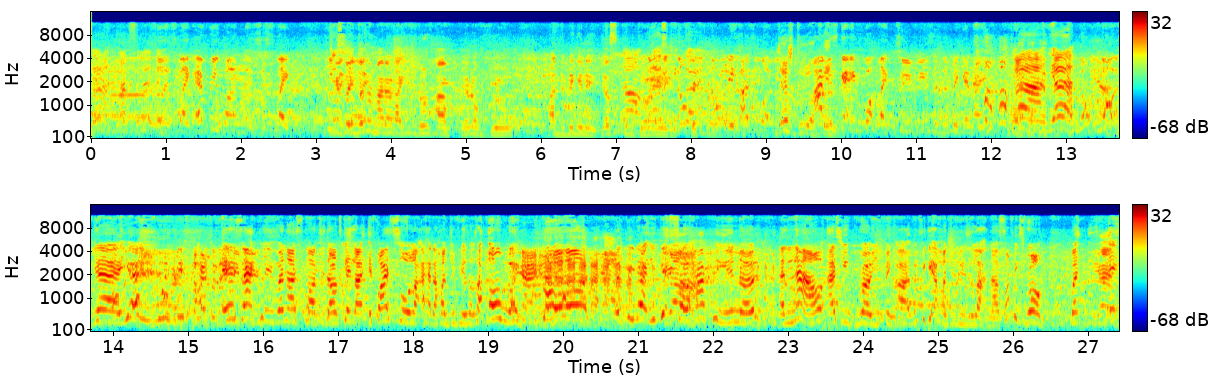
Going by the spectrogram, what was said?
yeah absolutely So it's like everyone, it's just like. keep Okay, so it doesn't matter like you don't have a lot of view at the beginning, just keep No, going. just keep No, going. keep nobody has a lot of Just do your I thing. was getting what like two views in the beginning. yeah yeah no, no. yeah yeah Nobody starts with Exactly. When I started, I would get like, if I saw like I had 100 views, I was like, oh my Yeah. god! It'd be like, you get so happy, you know. And now, as you grow, you think, ah, if you get 100 views, you're now, something's wrong. But it,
